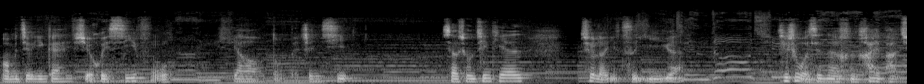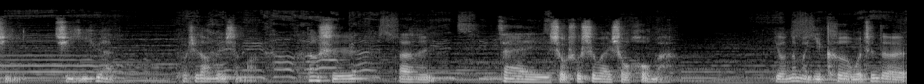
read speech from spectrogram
我们就应该学会惜福，要懂得珍惜。小熊今天去了一次医院，其实我现在很害怕去去医院，不知道为什么。当时，呃，在手术室外守候嘛，有那么一刻，我真的。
